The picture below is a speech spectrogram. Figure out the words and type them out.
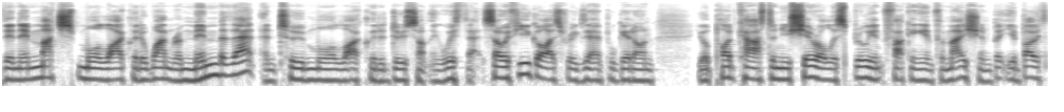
then they're much more likely to one remember that and two more likely to do something with that. So if you guys, for example, get on your podcast and you share all this brilliant fucking information, but you're both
